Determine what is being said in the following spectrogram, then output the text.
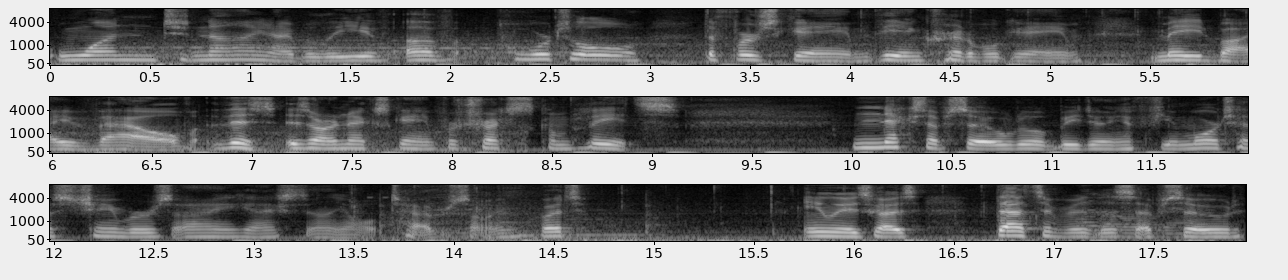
1 to 9, I believe, of Portal, the first game, the incredible game, made by Valve. This is our next game for Trex Completes. Next episode, we'll be doing a few more test chambers. I accidentally alt tabbed or something. But, anyways, guys, that's it for this episode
